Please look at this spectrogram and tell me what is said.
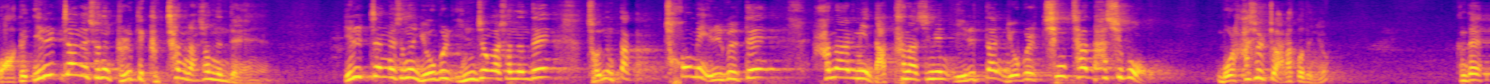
와, 그 1장에서는 그렇게 극찬을 하셨는데 1장에서는 욥을 인정하셨는데 저는 딱 처음에 읽을 때 하나님이 나타나시면 일단 욥을 칭찬하시고 뭘 하실 줄 알았거든요. 근데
